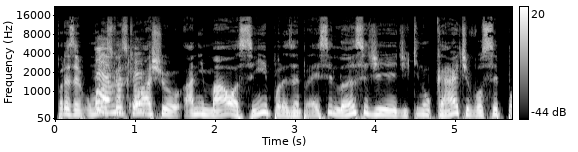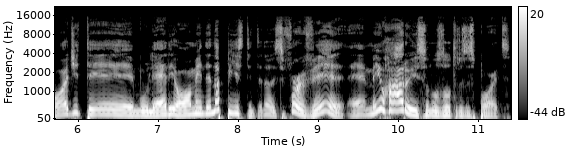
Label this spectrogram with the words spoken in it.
Por exemplo, uma É, das coisas que eu é- acho animal, assim, por exemplo, é esse lance de, de que no kart você pode ter mulher e homem dentro da pista, entendeu? E se for ver, é meio raro isso nos outros esportes.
